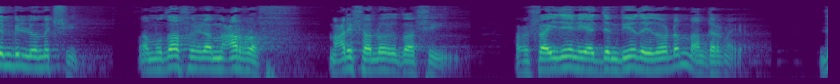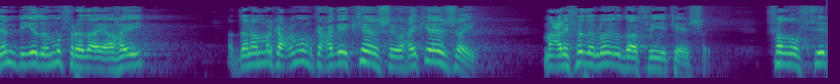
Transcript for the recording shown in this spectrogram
dembi looma jeedo. Waa mudaafun ilaa mucaraf macrifa loo idaafeeyey wuxuu faa'iideynayaa dembiyadaydoo dhan baan qiranaya dembi iyadoo mufrad ay ahayd haddana marka cumuumka xaggay ka heshay waxay ka heshay macrifada loo idaafeeyey ka heshay. Fakhfir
